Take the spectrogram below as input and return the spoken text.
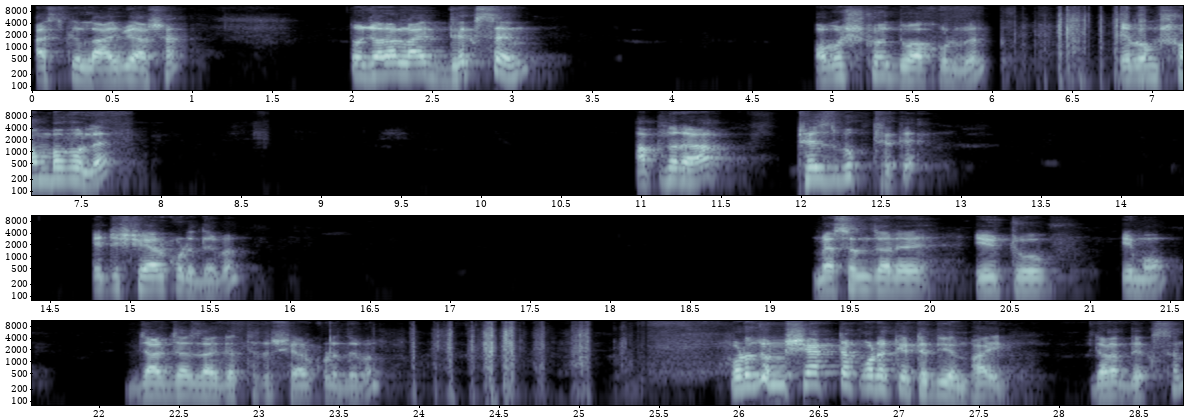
আজকে লাইভে আসা। তো যারা লাইভ দেখছেন অবশ্যই দোয়া করবেন এবং সম্ভব হলে আপনারা ফেসবুক থেকে এটি শেয়ার করে দেবেন। মেসেঞ্জারে, ইউটিউব, ইমো, যার যার জায়গা থেকে শেয়ার করে দেবেন। প্রয়োজন শেয়ারটা পরে কেটে দিয়েন ভাই, যারা দেখছেন,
